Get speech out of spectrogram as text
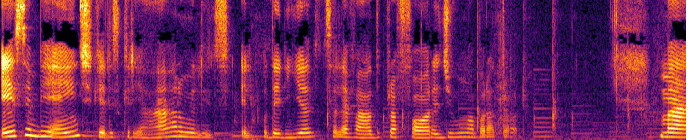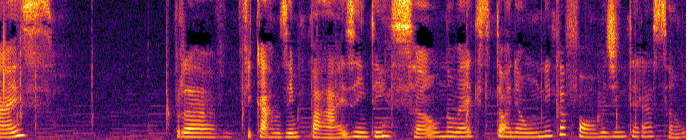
esse ambiente que eles criaram, ele, ele poderia ser levado para fora de um laboratório. Mas, para ficarmos em paz, a intenção não é que se torne a única forma de interação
